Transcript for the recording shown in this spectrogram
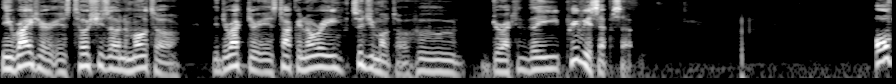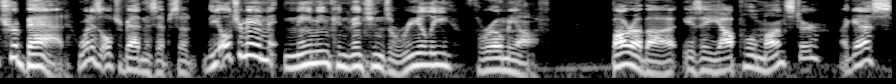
The writer is Toshizo Nomoto. The director is Takanori Tsujimoto, who directed the previous episode. Ultra Bad. What is Ultra Bad in this episode? The Ultraman naming conventions really throw me off. Baraba is a Yapool monster, I guess.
